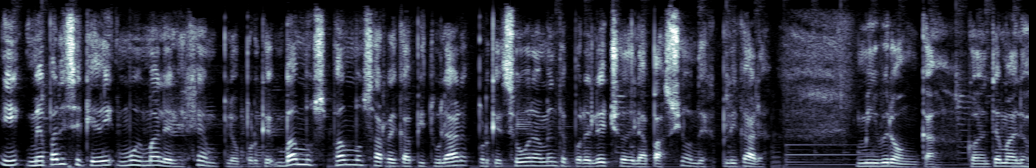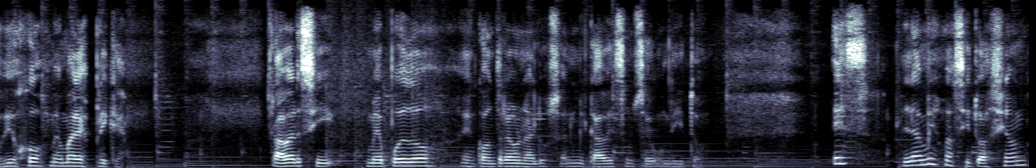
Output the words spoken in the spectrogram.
Y me parece que di muy mal el ejemplo, porque vamos, vamos a recapitular, porque seguramente por el hecho de la pasión de explicar mi bronca con el tema de los videojuegos me mal expliqué. A ver si me puedo encontrar una luz en mi cabeza un segundito. Es la misma situación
